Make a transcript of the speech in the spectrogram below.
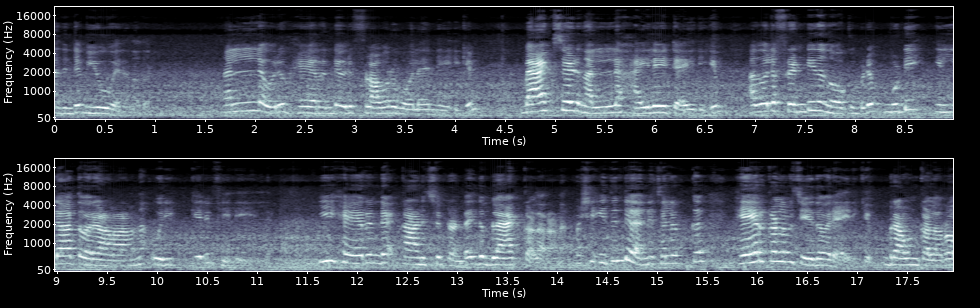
അതിന്റെ വ്യൂ വരുന്നത്. നല്ല ഒരു ഹെയറിന്റെ ഒരു ഫ്ലവർ പോലെ തന്നെ ഇരിക്കും. ബാക്ക് സൈഡ് നല്ല ഹൈലൈറ്റ് ആയിരിക്കും. അതുപോലെ ഫ്രണ്ടിൽ നിന്ന് നോക്കുമ്പോഴും മുടി ഇല്ലാത്ത ഒരാളാണെന്ന് ഒരിക്കലും ഫീൽ ചെയ്യില്ല. ഈ ഹെയറിന്റെ കാണിച്ചിട്ടുണ്ട്. ഇത് ബ്ലാക്ക് കളറാണ്. പക്ഷെ ഇതിന്റെ തന്നെ ചിലർക്ക് ഹെയർ കളർ ചെയ്തവരായിരിക്കും. ബ്രൗൺ കളറോ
